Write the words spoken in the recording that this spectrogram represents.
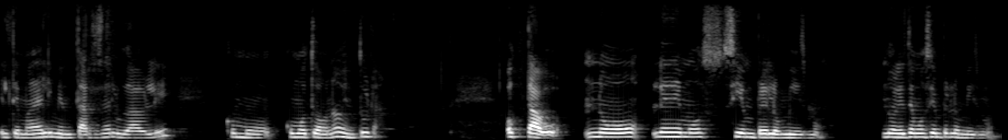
el tema de alimentarse saludable como, como toda una aventura. Octavo, no le demos siempre lo mismo, no les demos siempre lo mismo.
